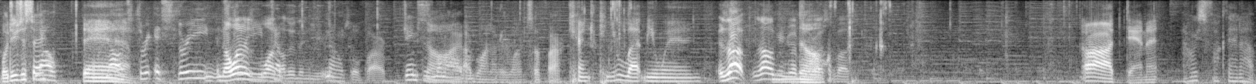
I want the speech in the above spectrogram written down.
What did you just say? No, no, it's three. It's three. It's No one three has won other than you no. so far. James has No, won all I, I've them. won everyone so far. Can can you let me win? It's not, it's not looking good No. for the rest of us. Ah, damn it. I always fuck that up.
